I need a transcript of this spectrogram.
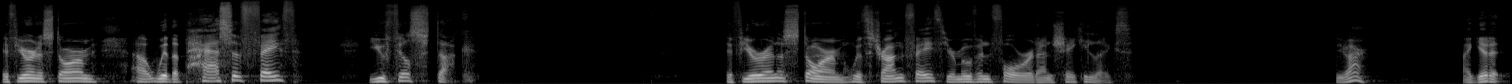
If you're in a storm uh, with a passive faith, you feel stuck. If you're in a storm with strong faith, you're moving forward on shaky legs. You are. I get it.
